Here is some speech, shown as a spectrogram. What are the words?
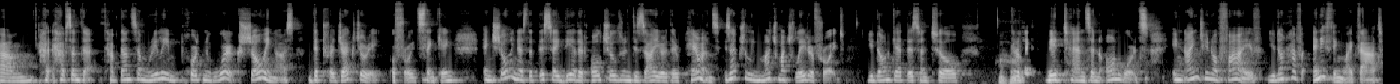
um, have some have done some really important work showing us the trajectory of Freud's thinking and showing us that this idea that all children desire their parents is actually much much later Freud. You don't get this until mm-hmm. kind of like mid tens and onwards. In 1905, you don't have anything like that.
